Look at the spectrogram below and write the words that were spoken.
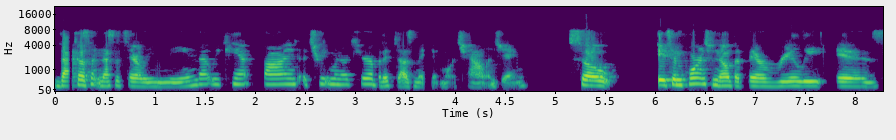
that doesn't necessarily mean that we can't find a treatment or cure, but it does make it more challenging. So it's important to know that there really is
